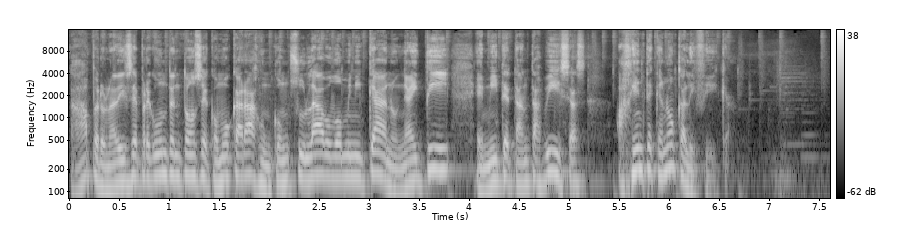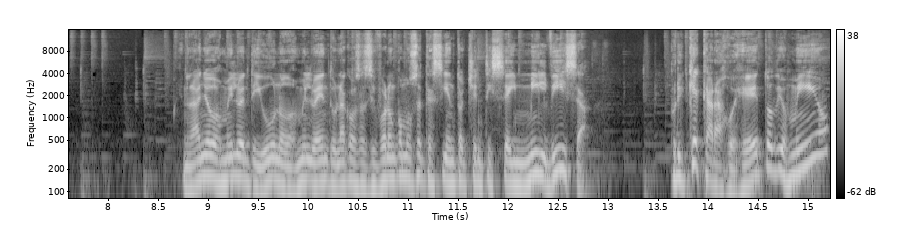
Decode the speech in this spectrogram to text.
Ah, pero nadie se pregunta entonces cómo carajo un consulado dominicano en Haití emite tantas visas a gente que no califica. En el año 2021, 2020, una cosa así, fueron como 786 mil visas. ¿Pero y qué carajo es esto, Dios mío?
